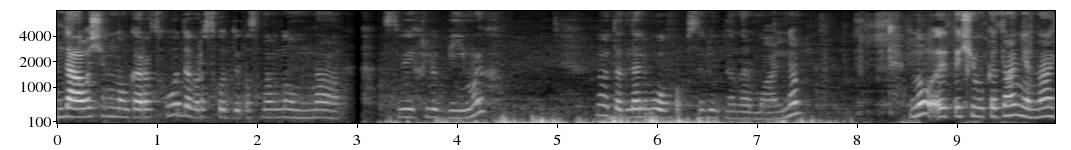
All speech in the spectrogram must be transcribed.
Да, очень много расходов. Расходы в основном на своих любимых. Ну, это для львов абсолютно нормально. Но это еще указание на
